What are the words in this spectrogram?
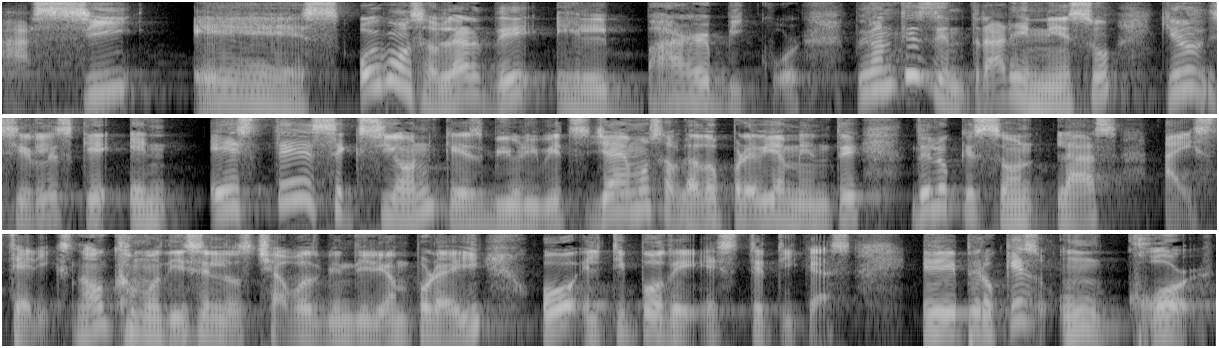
Así es. Hoy vamos a hablar de el Barbiecore. Pero antes de entrar en eso, quiero decirles que en esta sección, que es Beauty Bits, ya hemos hablado previamente de lo que son las aesthetics, ¿no? Como dicen los chavos, bien dirían por ahí, o el tipo de estéticas. Eh, pero ¿qué es un core?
